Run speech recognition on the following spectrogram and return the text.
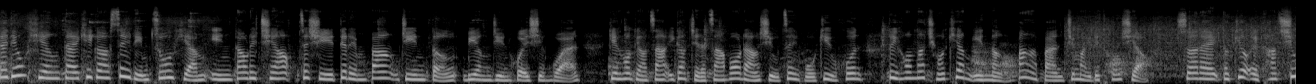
台中兄弟去到四林主嫌因兜咧超，这是德林邦仁堂名人会成员。警方调查，伊甲一个查某人受债务纠纷，对方若像欠因两百万，即卖伊咧讨笑，所以就叫下骹手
